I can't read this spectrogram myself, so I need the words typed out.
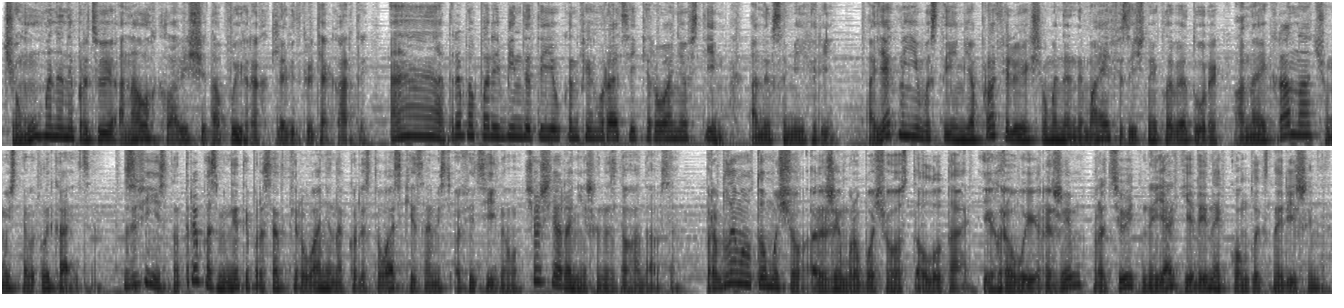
Чому в мене не працює аналог клавіші Tab в іграх для відкриття карти? А, треба перебіндити її в конфігурації керування в Steam, а не в самій грі. А як мені ввести ім'я профілю, якщо в мене немає фізичної клавіатури, а на екрана чомусь не викликається? Звісно, треба змінити пресет керування на користувацький замість офіційного, що ж я раніше не здогадався. Проблема в тому, що режим робочого столу та ігровий режим працюють не як єдине комплексне рішення,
